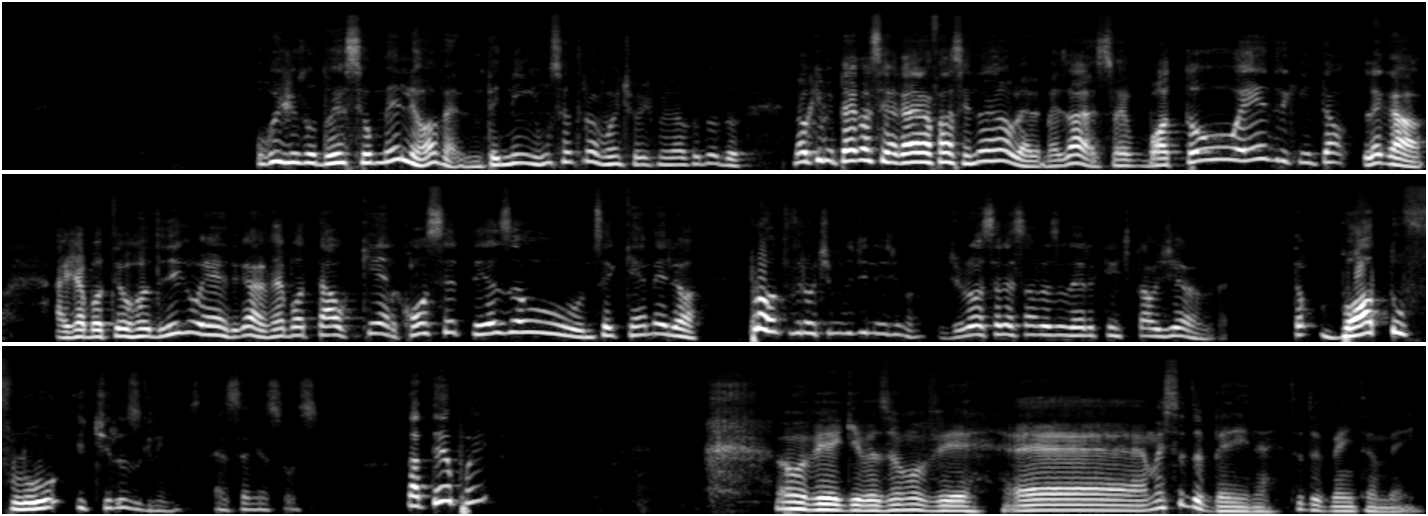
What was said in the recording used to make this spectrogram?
Hoje o Dodô ia ser o melhor, velho. Não tem nenhum centroavante hoje melhor que o Dodô. Mas o que me pega assim, a galera fala assim: não, velho, mas ah, você botou o Hendrick, então. Legal. Aí já botei o Rodrigo e o Hendrick. Ah, vai botar o Ken? Com certeza o não sei quem é melhor. Pronto, virou o time do Diniz de novo. Virou a seleção brasileira que a gente tá odiando, velho. Então, bota o Flu e tira os gringos. Essa é a minha solução. Dá tempo, hein? Vamos ver, Gibas, vamos ver. É, Mas tudo bem, né? Tudo bem também.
